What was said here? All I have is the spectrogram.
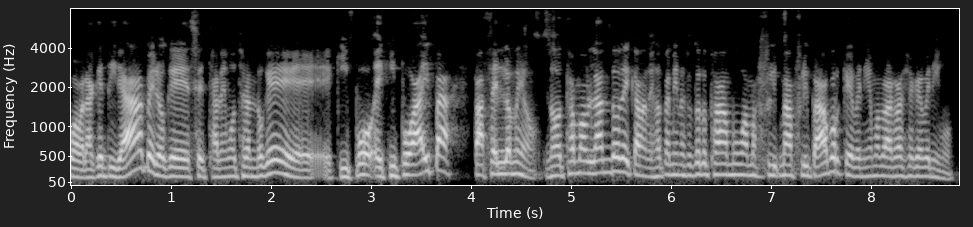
pues habrá que tirar, pero que se está demostrando que equipo, equipo hay para hacerlo mejor. No estamos hablando de que a lo mejor también nosotros estábamos más flipados porque veníamos de la racha que venimos.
